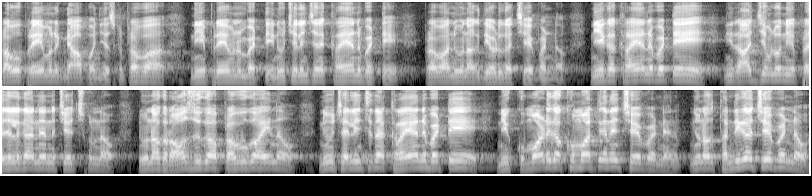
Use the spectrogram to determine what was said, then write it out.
ప్రభు ప్రేమను జ్ఞాపకం చేసుకుని ప్రభా నీ ప్రేమను బట్టి నువ్వు చెల్లించిన క్రయాన్ని బట్టి ప్రభా నువ్వు నాకు దేవుడిగా చేయబడినావు. నీ యొక్క క్రయాన్ని బట్టి నీ రాజ్యంలో నీ ప్రజలుగా నన్ను చేర్చుకున్నావు. నువ్వు నాకు రాజుగా ప్రభుగా అయినావు. నువ్వు చెల్లించిన క్రయాన్ని బట్టి నీ కుమారుడిగా కుమార్తెగా నేను చేయబడినాను. నువ్వు నాకు తండ్రిగా చేయబడినావు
